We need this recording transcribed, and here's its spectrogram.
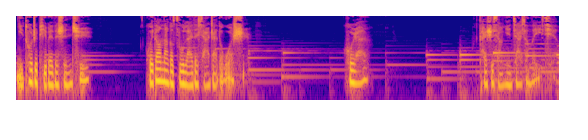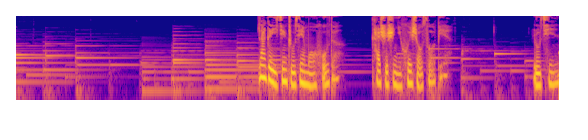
你拖着疲惫的身躯，回到那个租来的狭窄的卧室。忽然，开始想念家乡的一切。那个已经逐渐模糊的，开始是你挥手作别，如今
